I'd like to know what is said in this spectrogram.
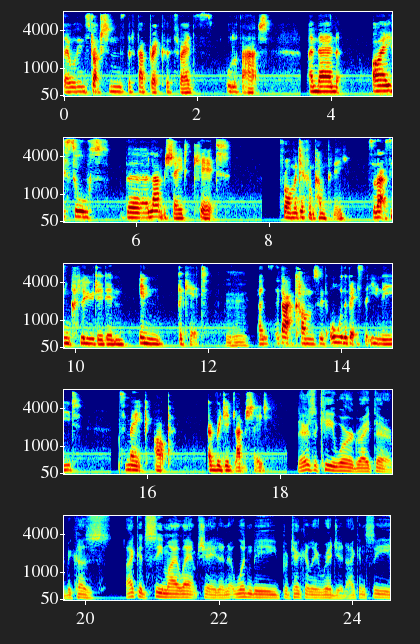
So all the instructions, the fabric, the threads, all of that. And then I source the lampshade kit from a different company. So that's included in in the kit. hmm And so that comes with all the bits that you need to make up a rigid lampshade. There's a key word right there because I could see my lampshade and it wouldn't be particularly rigid. I can see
